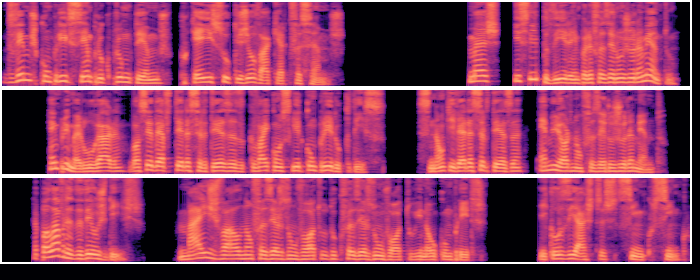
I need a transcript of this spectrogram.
Devemos cumprir sempre o que prometemos, porque é isso que Jeová quer que façamos. Mas e se lhe pedirem para fazer um juramento? Em primeiro lugar, você deve ter a certeza de que vai conseguir cumprir o que disse. Se não tiver a certeza, é melhor não fazer o juramento. A palavra de Deus diz: Mais vale não fazeres um voto do que fazeres um voto e não o cumprires. Eclesiastes 5:5.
